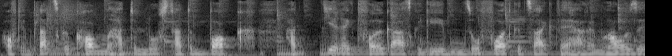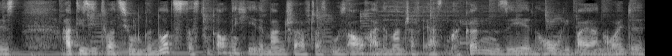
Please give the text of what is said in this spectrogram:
auf den Platz gekommen, hatte Lust, hatte Bock, hat direkt Vollgas gegeben, sofort gezeigt, wer Herr im Hause ist, hat die Situation genutzt. Das tut auch nicht jede Mannschaft. Das muss auch eine Mannschaft erstmal können, sehen, oh, die Bayern heute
